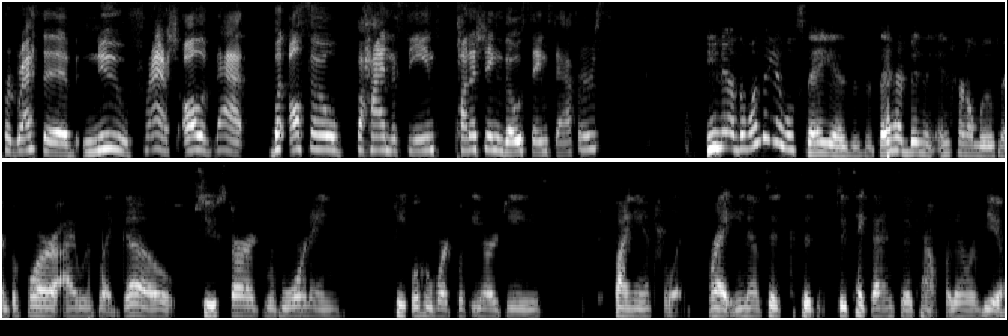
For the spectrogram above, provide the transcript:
progressive, new, fresh, all of that, but also behind the scenes punishing those same staffers? You know, the one thing I will say is is that there had been an internal movement before I was let go to start rewarding people who worked with ERGs financially, right? You know, to to to take that into account for their review.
